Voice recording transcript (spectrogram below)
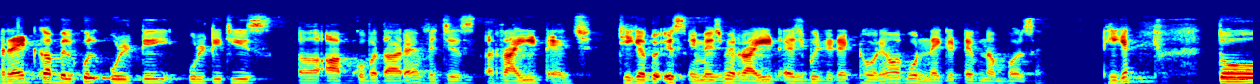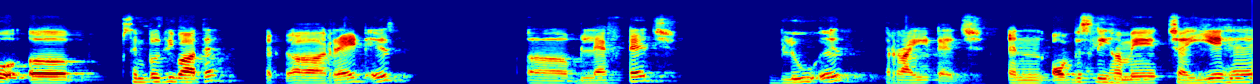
रेड का बिल्कुल उल्टी उल्टी चीज़ आपको बता रहे है विच इज़ राइट एज ठीक है? तो इस इमेज में राइट एज भी डिटेक्ट हो रहे हैं और वो नेगेटिव नंबर्स हैं, ठीक है? तो सिंपल सी बात है red is left edge blue is right edge and obviously हमें चाहिए है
